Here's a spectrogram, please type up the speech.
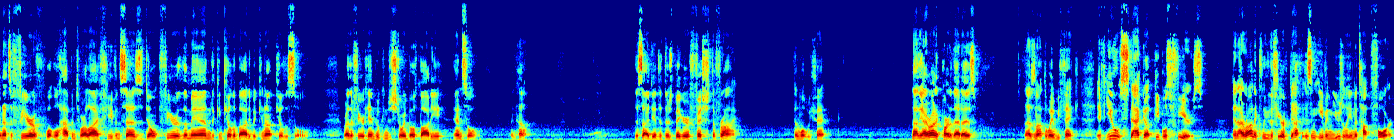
then that's a fear of what will happen to our life. He even says, Don't fear the man that can kill the body but cannot kill the soul. Rather, fear him who can destroy both body and soul in hell. This idea that there's bigger fish to fry than what we think. Now, the ironic part of that is that is not the way we think. If you stack up people's fears, and ironically, the fear of death isn't even usually in the top four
